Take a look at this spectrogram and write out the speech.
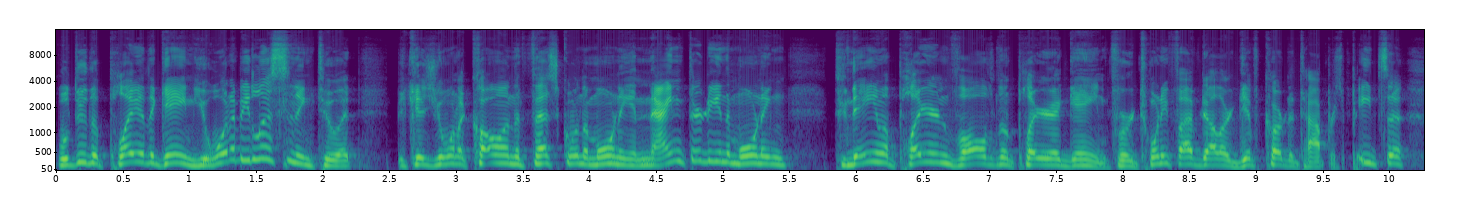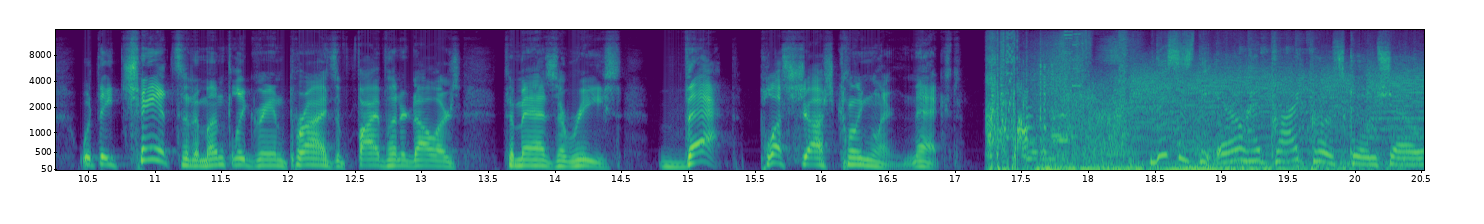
we'll do the play of the game. You want to be listening to it because you want to call in the Fesco in the morning at 9.30 in the morning to name a player involved in a player a game for a $25 gift card to Topper's Pizza with a chance at a monthly grand prize of $500 to Mazarese. That plus Josh Klingler next. This is the Arrowhead Pride Post Game Show,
